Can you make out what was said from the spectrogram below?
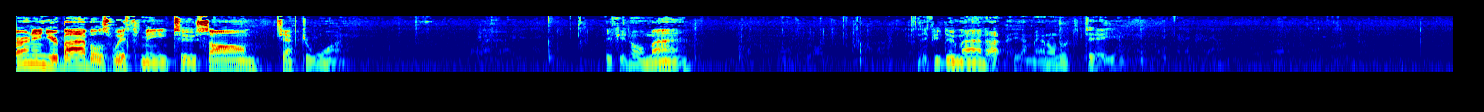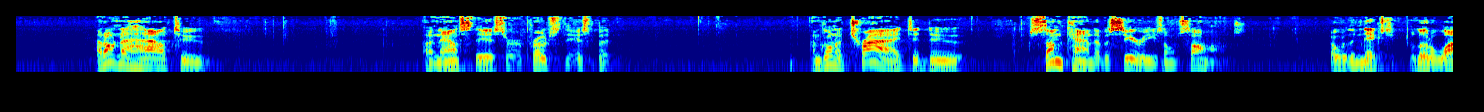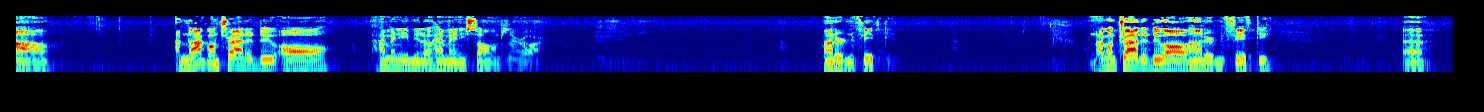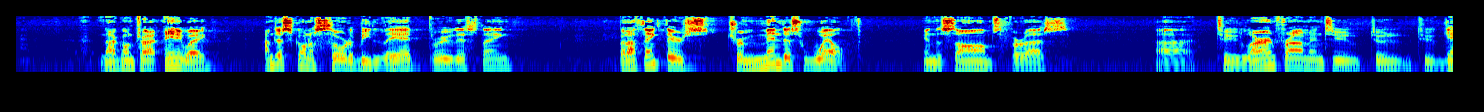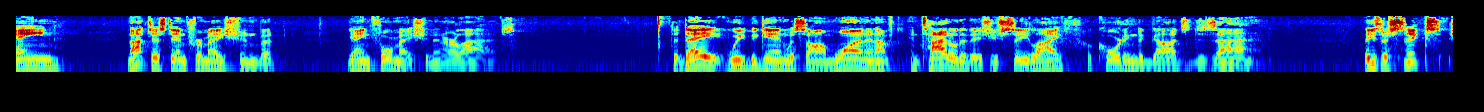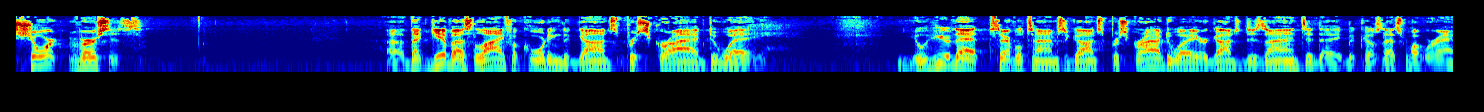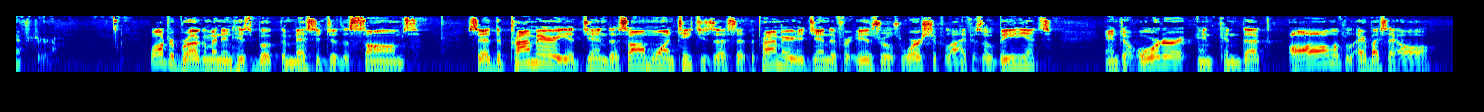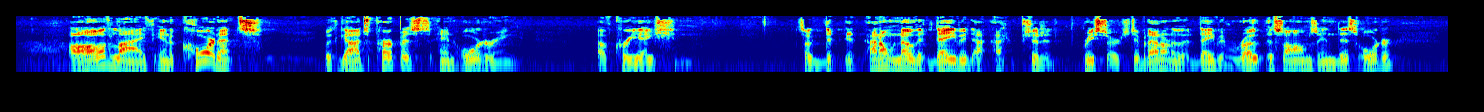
Turn in your Bibles with me to Psalm chapter 1. If you don't mind. If you do mind, I, I mean, I don't know what to tell you. I don't know how to announce this or approach this, but I'm going to try to do some kind of a series on Psalms over the next little while. I'm not going to try to do all, how many of you know how many Psalms there are? 150. I'm not going to try to do all 150. Uh, not going to try, anyway, I'm just going to sort of be led through this thing. But I think there's tremendous wealth in the Psalms for us uh, to learn from and to to to gain not just information but gain formation in our lives. Today we begin with Psalm 1 and I've entitled it as you see life according to God's design. These are six short verses uh, that give us life according to God's prescribed way. You'll hear that several times, God's prescribed way or God's design today because that's what we're after. Walter Brueggemann in his book, The Message of the Psalms, said the primary agenda, Psalm 1 teaches us that the primary agenda for Israel's worship life is obedience and to order and conduct all of, everybody say all, all of life in accordance with God's purpose and ordering of creation. So I don't know that David, I should have researched it, but I don't know that David wrote the Psalms in this order,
